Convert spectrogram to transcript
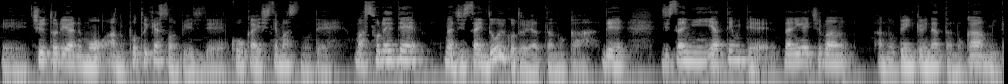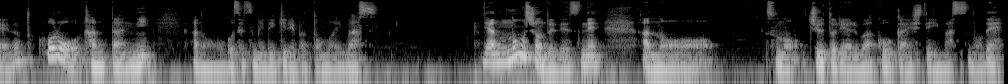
えー、チュートリアルも、あの、ポッドキャストのページで公開してますので、まあ、それで、まあ、実際にどういうことをやったのか、で、実際にやってみて何が一番、あの、勉強になったのか、みたいなところを簡単に、あの、ご説明できればと思います。で、あの、 Notion でですね、あの、そのチュートリアルは公開していますので、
